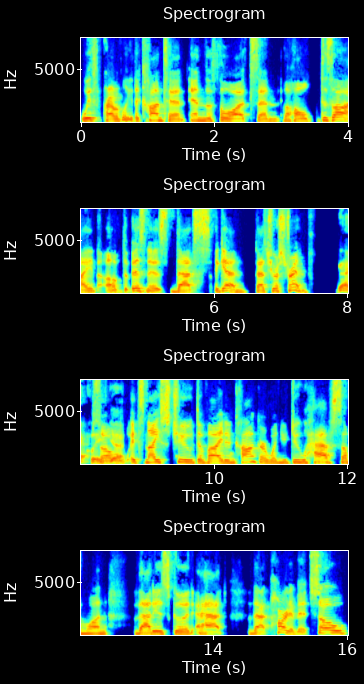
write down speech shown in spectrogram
with probably the content and the thoughts and the whole design of the business. That's again, that's your strength. Exactly. So yeah. it's nice to divide and conquer when you do have someone that is good at that part of it. So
